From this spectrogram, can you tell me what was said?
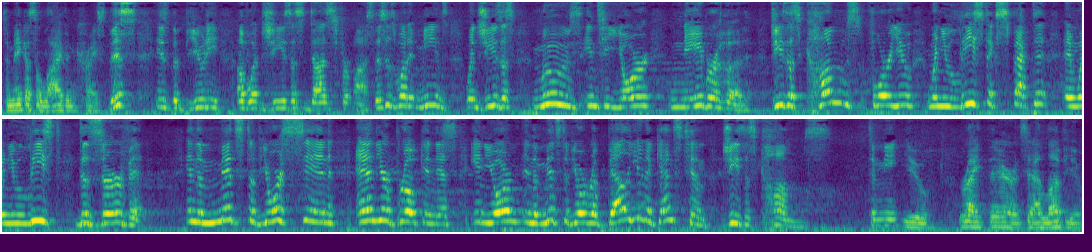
to make us alive in Christ. This is the beauty of what Jesus does for us. This is what it means when Jesus moves into your neighborhood. Jesus comes for you when you least expect it and when you least deserve it. In the midst of your sin and your brokenness, in your in the midst of your rebellion against him, Jesus comes to meet you right there and say, I love you.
